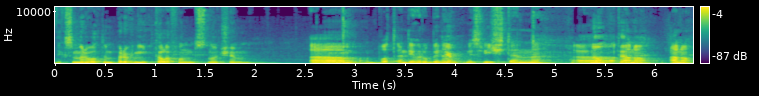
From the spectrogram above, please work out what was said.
jak se jmenoval ten první telefon s nočem? Uh, od Andyho Rubina, jo. myslíš ten? Uh, no, ten. Ano, ano.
